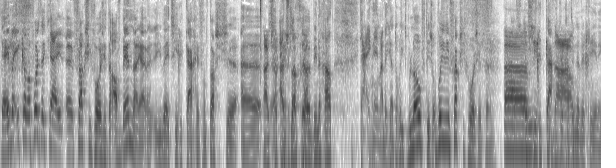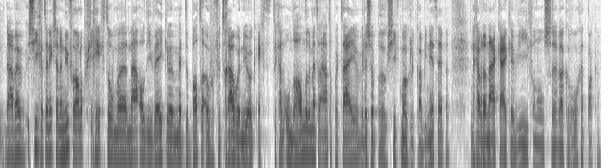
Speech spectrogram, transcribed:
Nee, maar ik kan me voorstellen dat jij eh, fractievoorzitter af bent. Nou ja, je weet, Sigrid Kaag heeft een fantastische eh, Uitslag eh, ja. eh, binnengehaald. Ja, ik neem aan dat jou toch iets beloofd is. Of wil je weer fractievoorzitter? Als Ehm, Sigrid Kaag terug gaat nou, in de regering. Nou, wij, Sigrid en ik zijn er nu vooral op gericht om na al die weken met debatten over vertrouwen nu ook echt te gaan onderhandelen met een aantal partijen. We willen zo progressief mogelijk kabinet hebben. En dan gaan we daarna kijken wie van ons eh, welke rol gaat pakken.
